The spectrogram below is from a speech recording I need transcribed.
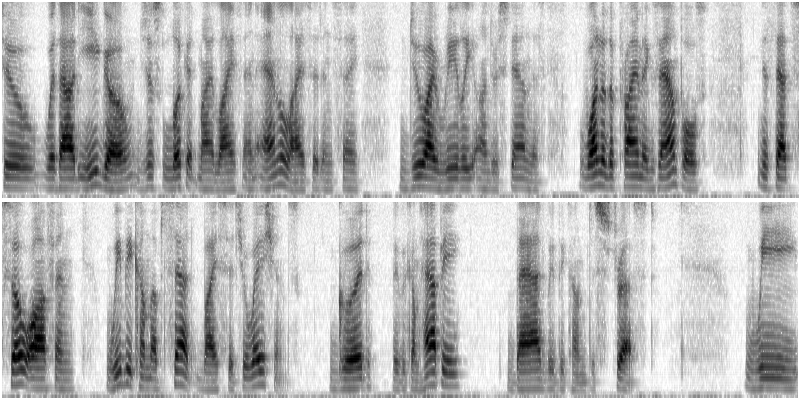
to, without ego, just look at my life and analyze it and say, do I really understand this? One of the prime examples is that so often we become upset by situations. Good, we become happy. Bad, we become distressed we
